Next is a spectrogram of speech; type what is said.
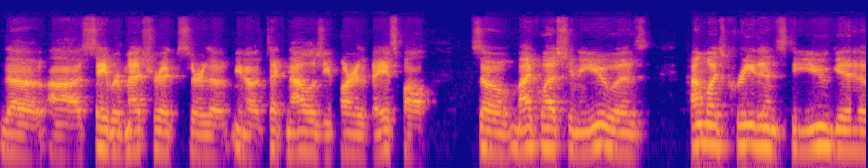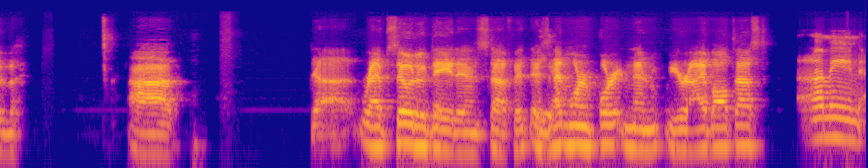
the uh, sabermetrics or the you know technology part of the baseball. So my question to you is, how much credence do you give uh, uh, Rapsodo data and stuff? Is that more important than your eyeball test? I mean,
